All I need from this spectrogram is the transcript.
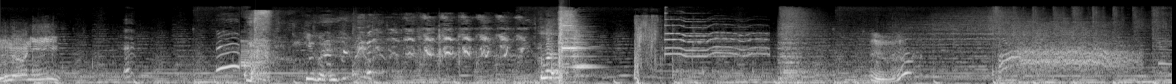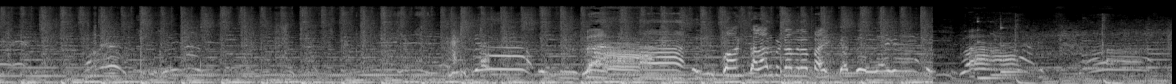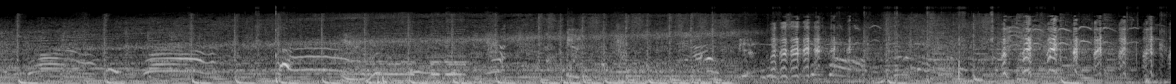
何वाह! कौन सलार बेटा मेरा बाइक का चल लेगा वाह!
